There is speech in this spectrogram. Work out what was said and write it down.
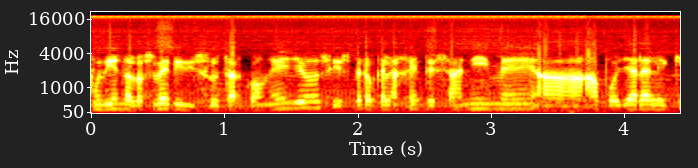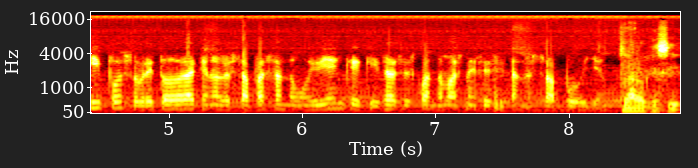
pudiéndolos ver y disfrutar con ellos y espero que la gente se anime a apoyar al equipo, sobre todo ahora que no lo está pasando muy bien, que quizás es cuando más necesita nuestro apoyo. Claro que sí.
